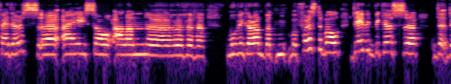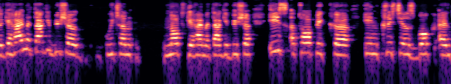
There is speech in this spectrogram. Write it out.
feathers. Uh, I saw Allan moving around, but first of all, David, because the, the Geheime Tagebücher, which are not geheime Tagebücher, is a topic uh, in Christian's book. And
